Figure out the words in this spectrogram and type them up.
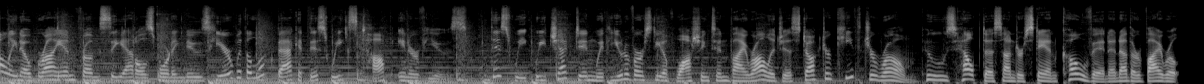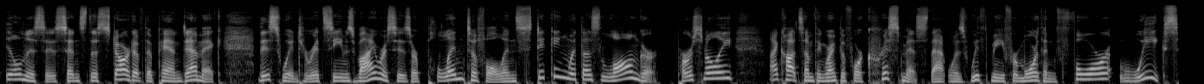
Colleen O'Brien from Seattle's Morning News here with a look back at this week's top interviews. This week, we checked in with University of Washington virologist Dr. Keith Jerome, who's helped us understand COVID and other viral illnesses since the start of the pandemic. This winter, it seems viruses are plentiful and sticking with us longer. Personally, I caught something right before Christmas that was with me for more than four weeks.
